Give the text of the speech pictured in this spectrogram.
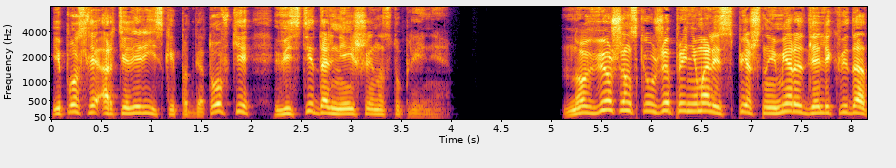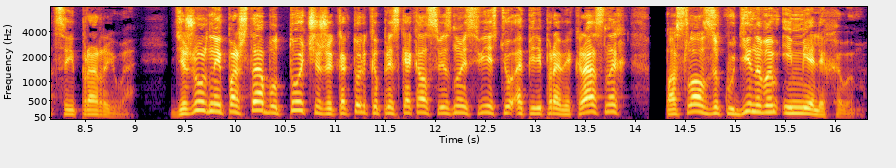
и после артиллерийской подготовки вести дальнейшее наступление. Но в Вешенской уже принимались спешные меры для ликвидации прорыва. Дежурный по штабу тотчас же, как только прискакал связной с вестью о переправе красных, послал за Кудиновым и Мелеховым.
